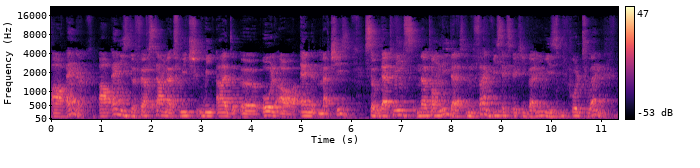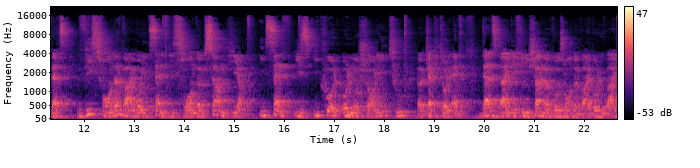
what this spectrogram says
Rn. Rn is the first time at which we add uh, all our n matches. So that means not only that in fact this expected value is equal to n, that this random variable itself, this random sum here itself is equal almost surely to uh, capital N. That's by definition of those random variable yi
